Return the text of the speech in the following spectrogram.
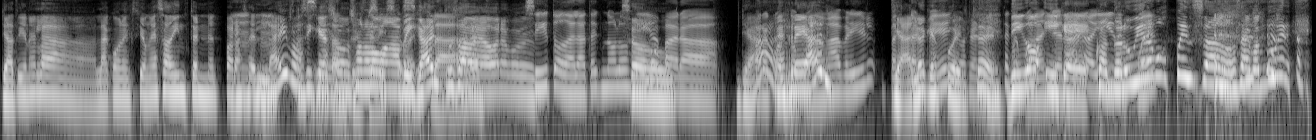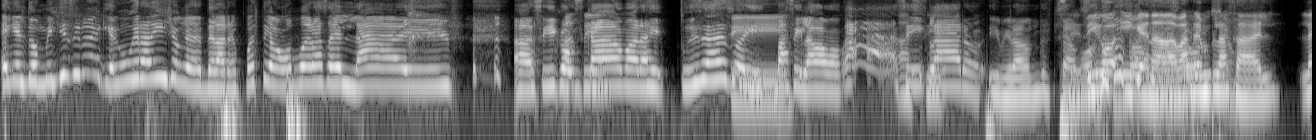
ya tiene la, la conexión esa de internet para hacer live, así, Así que es. eso, eso no lo van a picar, claro. tú sabes, ahora. pues, Sí, toda la tecnología So, para, ya, para es cuando real. puedan abrir. Ya, lo que fuerte. Digo, y que Cuando lo después. hubiéramos pensado, o sea, cuando hubiera- en el 2019, ¿quién hubiera dicho que de la respuesta íbamos a poder hacer live? Así, con Así es. cámaras. Y tú dices eso Sí. y vacilábamos. ¡Ah! Sí, Así. claro. Y mira dónde estamos. sí. Digo, y que nada va a reemplazar La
